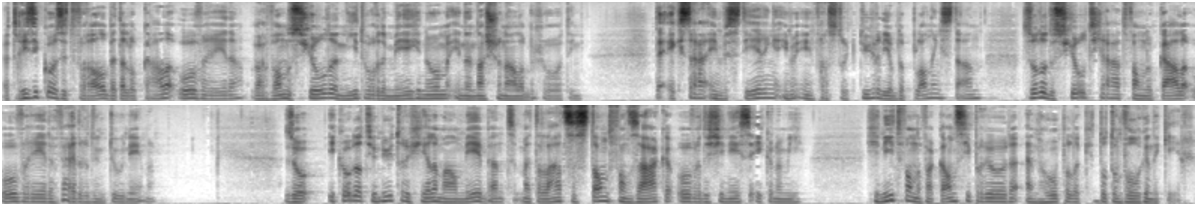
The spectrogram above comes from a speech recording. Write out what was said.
Het risico zit vooral bij de lokale overheden, waarvan de schulden niet worden meegenomen in de nationale begroting. De extra investeringen in infrastructuur die op de planning staan, zullen de schuldgraad van lokale overheden verder doen toenemen. Zo, ik hoop dat je nu terug helemaal mee bent met de laatste stand van zaken over de Chinese economie. Geniet van de vakantieperiode en hopelijk tot een volgende keer.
